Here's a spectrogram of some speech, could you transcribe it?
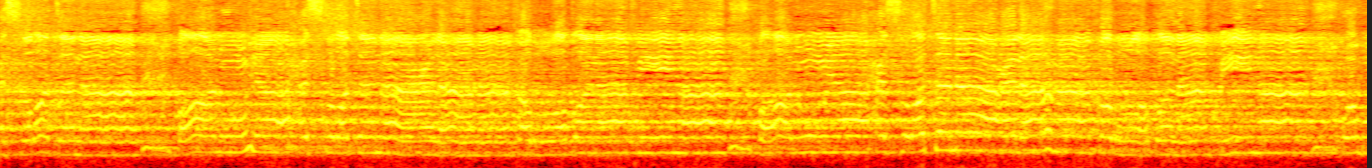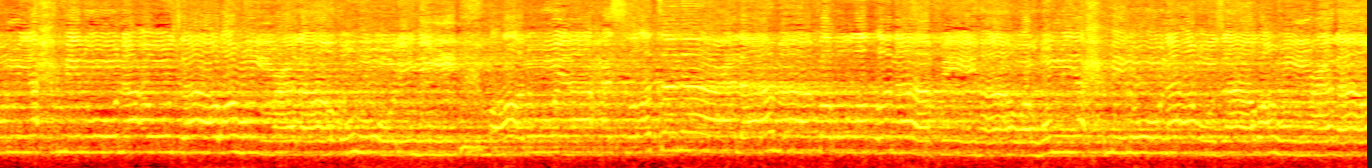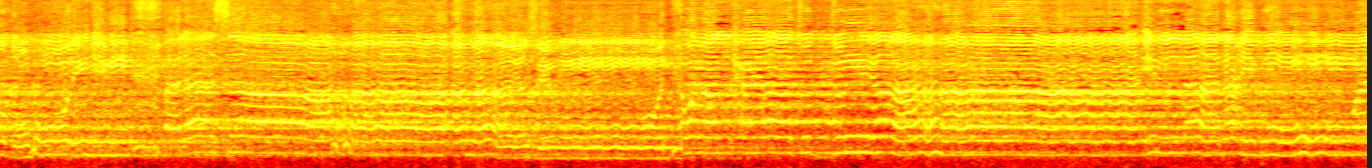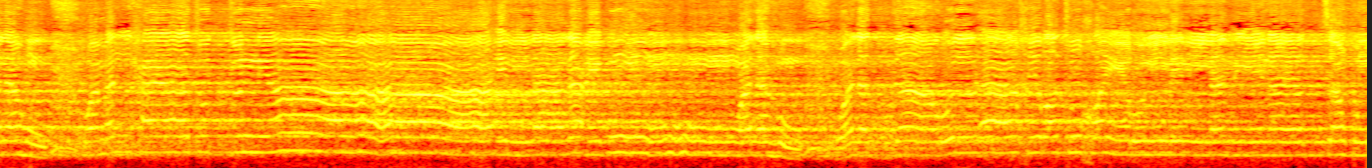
حسرتنا. قالوا يا حسرتنا على ما فرطنا فيها. قالوا يا حسرتنا وللدار الآخرة خير للذين يتقون.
